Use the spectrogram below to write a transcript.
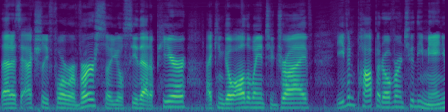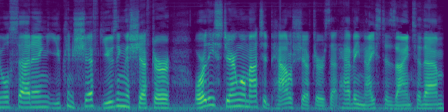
that is actually for reverse, so you'll see that appear. I can go all the way into drive, even pop it over into the manual setting. You can shift using the shifter or these steering wheel mounted paddle shifters that have a nice design to them.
